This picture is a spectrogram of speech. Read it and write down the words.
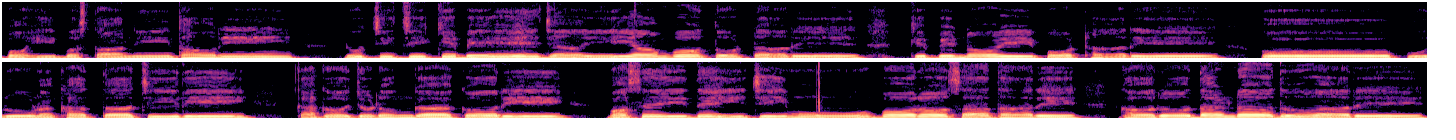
ବହି ବସ୍ତାନି ଧରି ଲୁଚିଛି କେବେ ଯାଇ ଆମ୍ବ ତୋଟାରେ କେବେ ନଈ ପଠାରେ? ଓ ପୁରୁଣା ଖାତା ଚିରି କାଗଜ ଡଙ୍ଗା କରି ଭସେଇ ଦେଇଛି ମୁଁ ବରଷା ଧାରେ ଘର ଦାଣ୍ଡ ଦୁଆରେ।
